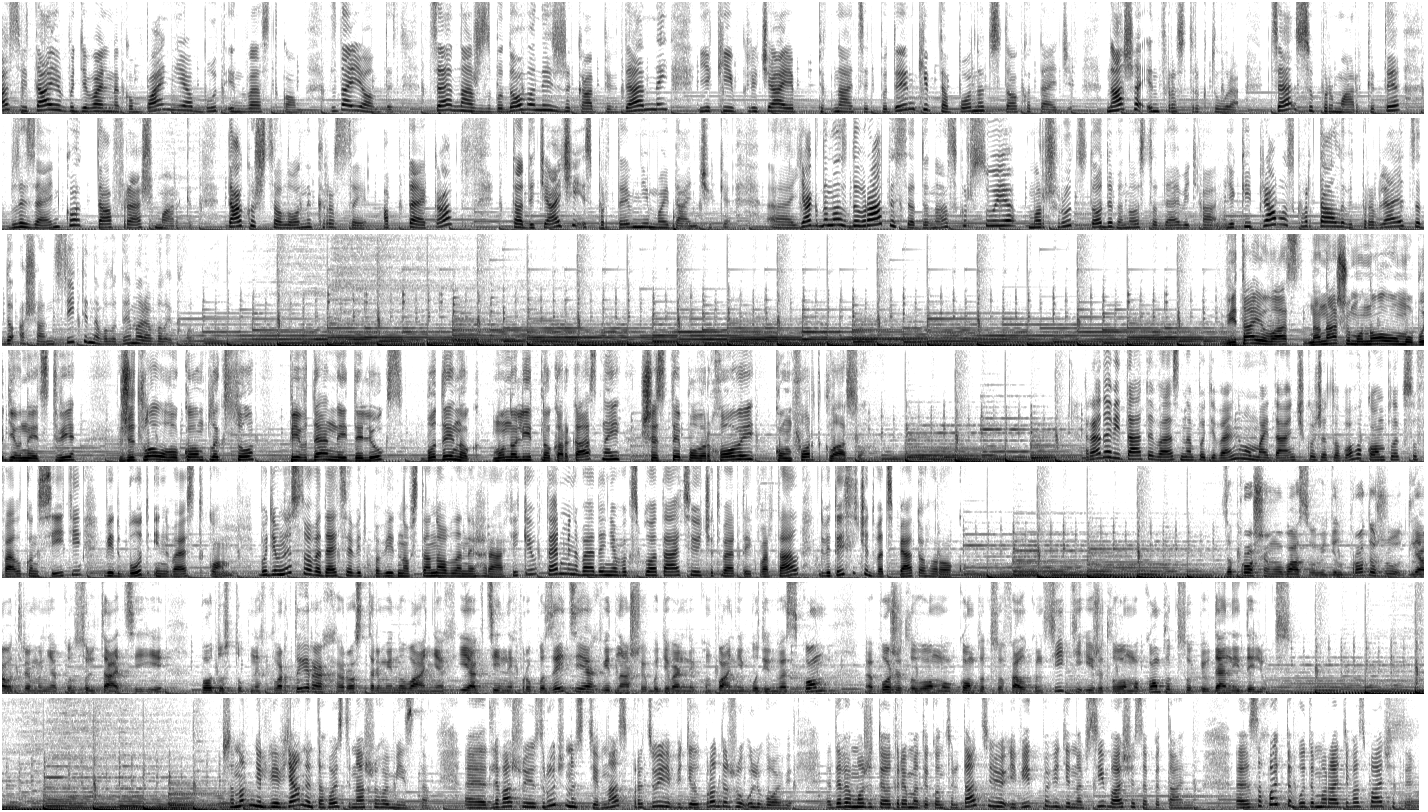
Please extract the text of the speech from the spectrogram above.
Вас вітає будівельна компанія Будінвестком. Знайомтесь, це наш збудований ЖК Південний, який включає 15 будинків та понад 100 котеджів. Наша інфраструктура це супермаркети, близенько та фреш-маркет. Також салони краси, аптека та дитячі і спортивні майданчики. Е, Як до нас добратися? До нас курсує маршрут 199А, який прямо з кварталу відправляється до Ашан Сіті на Володимира Великого. Вітаю вас на нашому новому будівництві житлового комплексу Південний Делюкс, будинок монолітно-каркасний, шестиповерховий, комфорт класу. Рада вітати вас на будівельному майданчику житлового комплексу Falcon City від Budinvest.com. Будівництво ведеться відповідно встановлених графіків. Термін ведення в експлуатацію четвертий квартал 2025 року. Запрошуємо вас у відділ продажу для отримання консультації по доступних квартирах, розтермінуваннях і акційних пропозиціях від нашої будівельної компанії Будінвестком по житловому комплексу Falcon City і житловому комплексу Південний Делюкс. Шановні львів'яни та гості нашого міста, е, для вашої зручності в нас працює відділ продажу у Львові, де ви можете отримати консультацію і відповіді на всі ваші запитання. Е, Заходьте, будемо раді вас бачити.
